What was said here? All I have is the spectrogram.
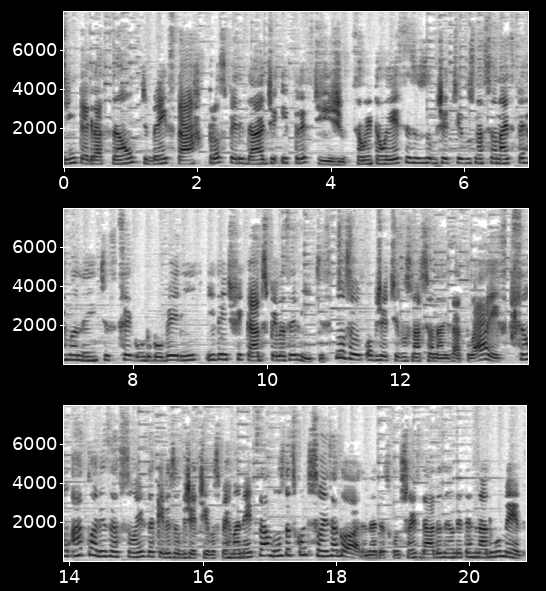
de integração, de bem-estar, prosperidade e prestígio. São então esses os objetivos nacionais permanentes, segundo Identificados pelas elites. E os objetivos nacionais atuais atuais são atualizações daqueles objetivos permanentes à luz das condições agora, né, das condições dadas em um determinado momento,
